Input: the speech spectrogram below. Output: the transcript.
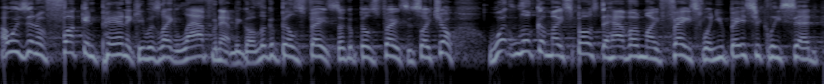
I was in a fucking panic. He was like laughing at me, going, Look at Bill's face. Look at Bill's face. It's like, Joe, what look am I supposed to have on my face when you basically said,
